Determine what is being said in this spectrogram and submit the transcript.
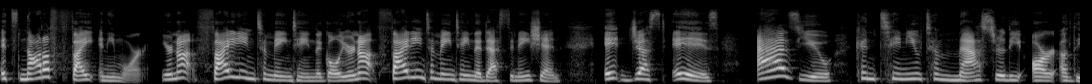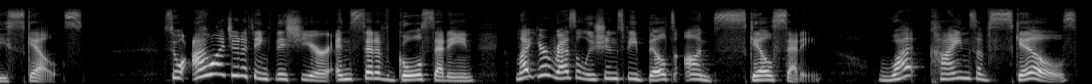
it's not a fight anymore. You're not fighting to maintain the goal, you're not fighting to maintain the destination. It just is as you continue to master the art of these skills. So, I want you to think this year, instead of goal setting, let your resolutions be built on skill setting. What kinds of skills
